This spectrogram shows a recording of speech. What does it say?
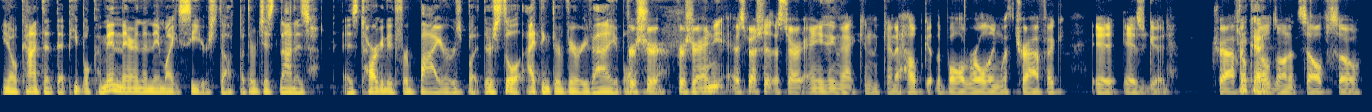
you know content that people come in there and then they might see your stuff but they're just not as as targeted for buyers but they're still i think they're very valuable. For sure for sure. Any especially at the start anything that can kind of help get the ball rolling with traffic is good traffic okay. builds on itself. So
